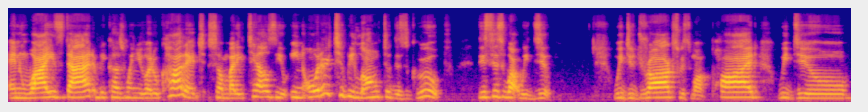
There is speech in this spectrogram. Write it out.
And why is that? Because when you go to college somebody tells you in order to belong to this group this is what we do. We do drugs we smoke pot we do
